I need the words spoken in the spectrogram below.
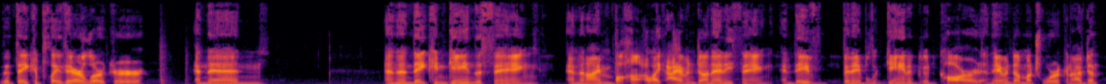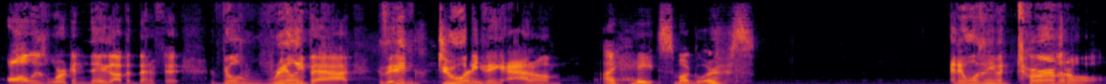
That they can play their lurker and then and then they can gain the thing and then I'm behind like I haven't done anything and they've been able to gain a good card and they haven't done much work and I've done all this work and they got the benefit. It feels really bad because they didn't do anything, Adam, I hate smugglers. and it wasn't even terminal.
